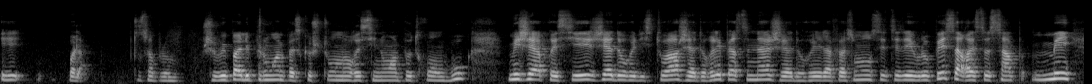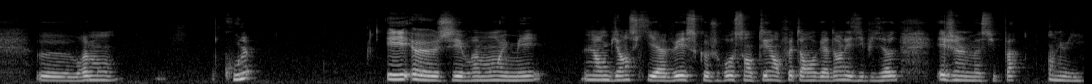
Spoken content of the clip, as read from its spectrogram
Et voilà, tout simplement. Je ne vais pas aller plus loin parce que je tournerais sinon un peu trop en boucle. Mais j'ai apprécié, j'ai adoré l'histoire, j'ai adoré les personnages, j'ai adoré la façon dont c'était développé. Ça reste simple, mais euh, vraiment cool. Et euh, j'ai vraiment aimé l'ambiance qu'il y avait, ce que je ressentais en fait en regardant les épisodes. Et je ne me suis pas ennuyée.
